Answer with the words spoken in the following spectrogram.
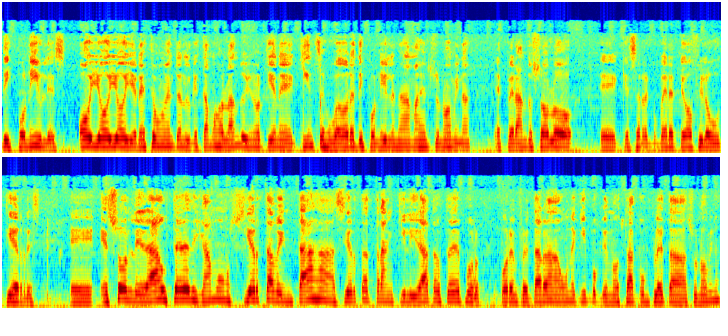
disponibles. Hoy, hoy, hoy, en este momento en el que estamos hablando, Junior tiene 15 jugadores disponibles nada más en su nómina, esperando solo eh, que se recupere Teófilo Gutiérrez. Eh, ¿Eso le da a ustedes, digamos, cierta ventaja, cierta tranquilidad a ustedes por, por enfrentar a un equipo que no está completa su nómina?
